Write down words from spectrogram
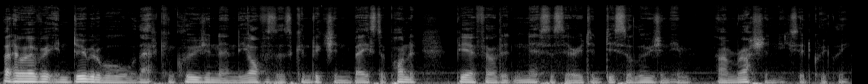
But however indubitable that conclusion and the officer's conviction based upon it, Pierre felt it necessary to disillusion him. I'm Russian, he said quickly.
